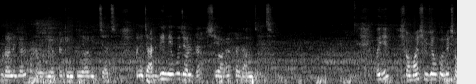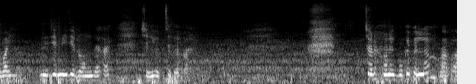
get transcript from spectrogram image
ঘোরালে জল পাঠাবো ওগুলো একটা কিনতে যাওয়ার ইচ্ছা আছে। মানে যার দিয়ে নেব জলটা, সে অনেকটা দাম চাইছে। ওই যে সময় সুযোগ হলে সবাই নিজের নিজের রং দেখায়, সেই হচ্ছে ব্যাপার। চলো, অনেক বকে ফেললাম, বাবা,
